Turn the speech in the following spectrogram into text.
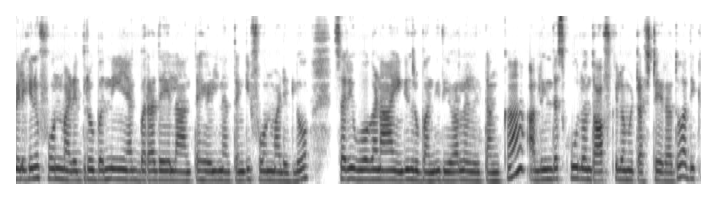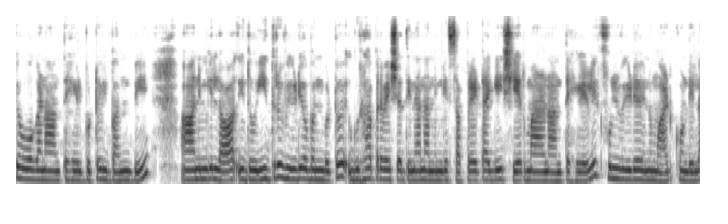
ಬೆಳಗ್ಗೆನೂ ಫೋನ್ ಮಾಡಿದ್ರು. ಬನ್ನಿ, ಯಾಕೆ ಬರೋದೇ ಇಲ್ಲ? ಅಂತ ಹೇಳಿ ನನ್ನ ತಂಗಿ ಫೋನ್ ಮಾಡಿದ್ಲು. ಸರಿ, ಹೋಗೋಣ, ಹೆಂಗಿದ್ರು ಬಂದಿದ್ದೀವಲ್ಲ ಅಲ್ಲಿ ತನಕ ಅಲ್ಲಿಂದ ಸ್ಕೂಲ್ ಒಂದು ಹಾಫ್ ಕಿಲೋಮೀಟರ್ ಅಷ್ಟೇ ಇರೋದು. ಅದಕ್ಕೆ ಹೋಗೋಣ ಅಂತ ಹೇಳ್ಬಿಟ್ಟು ಇಲ್ಲಿ ಬಂದ್ವಿ. ನಿಮಗೆ ಲಾ ಇದು ಇದ್ರ ವಿಡಿಯೋ ಬಂದ್ಬಿಟ್ಟು ಗೃಹ ಪ್ರವೇಶ ದಿನ ನಾನು ನಿಮಗೆ ಸಪ್ರೇಟಾಗಿ ಶೇರ್ ಮಾಡೋಣ ಅಂತ ಹೇಳಿ ಫುಲ್ ವಿಡಿಯೋ ಏನು ಮಾಡ್ಕೊಂಡಿಲ್ಲ.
